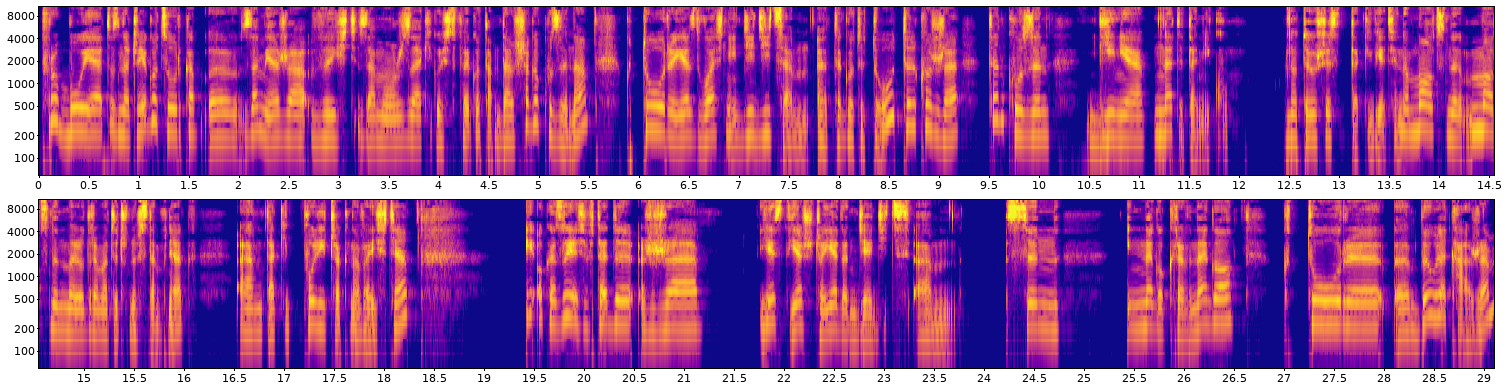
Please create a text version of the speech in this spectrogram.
próbuje, to znaczy jego córka zamierza wyjść za mąż za jakiegoś swojego tam dalszego kuzyna, który jest właśnie dziedzicem tego tytułu, tylko że ten kuzyn ginie na Titaniku no to już jest taki, wiecie, no mocny, mocny melodramatyczny wstępniak, taki policzek na wejście. I okazuje się wtedy, że jest jeszcze jeden dziedzic, syn innego krewnego, który był lekarzem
